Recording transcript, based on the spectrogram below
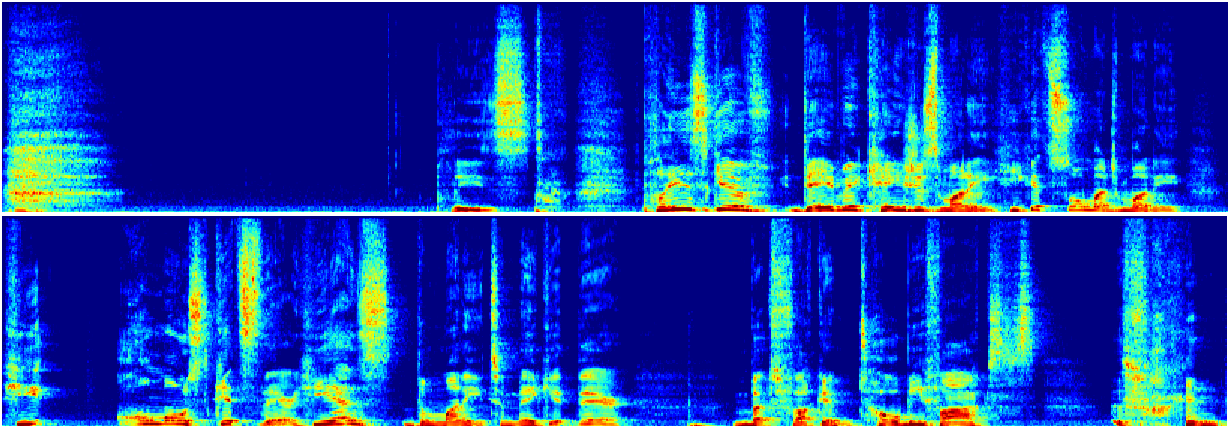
Please. Please give David Cage his money. He gets so much money. He almost gets there. He has the money to make it there. But fucking Toby Fox, fucking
